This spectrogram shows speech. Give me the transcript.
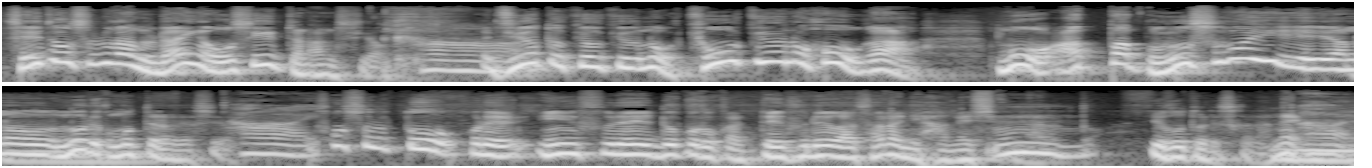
製造する側のラインが多すぎるってなんですよ。需要と供給の供給の方が、もうアッパーものすごいあの能力を持ってるわけですよ、はい、そうすると、これ、インフレどころかデフレはさらに激しくなるということですからね、うんはい、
